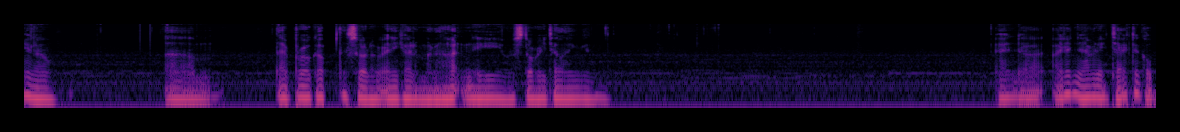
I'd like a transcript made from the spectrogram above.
you know, um, that broke up the sort of any kind of monotony of storytelling and and uh, I didn't have any technical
